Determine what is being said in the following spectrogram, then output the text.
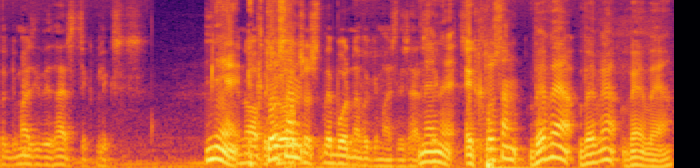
δοκιμάζει δυσάρεστες εκπλήξεις. Ναι, Ενώ ο εκτός αν, απεσιόδοξος δεν μπορεί να δοκιμάσει δυσάρεστες ναι, ναι, εκπλήξεις. εκτός αν, βέβαια, βέβαια, βέβαια,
